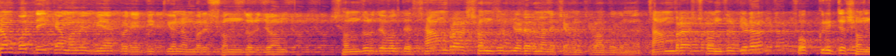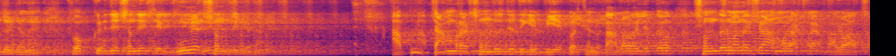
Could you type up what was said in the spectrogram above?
সম্পদ দেখে মানুষ বিয়ে করে, দ্বিতীয় নম্বরে সৌন্দর্য। সৌন্দর্য বলতে চামড়ার সৌন্দর্যটার মানে এখন প্রাধান্য না চামড়ার সৌন্দর্যটা প্রকৃত সৌন্দর্য নয়। প্রকৃত সৌন্দর্য গুণের সৌন্দর্যটা। আপনি চামড়ার সৌন্দর্য দিকে বিয়ে করছেন, ভালো হলে তো সুন্দর মানুষও আমল আখলাখ ভালো আছে।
